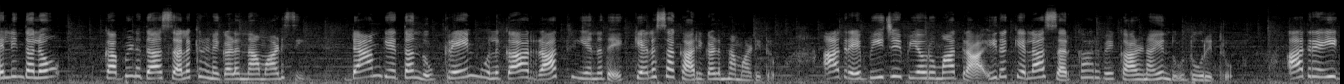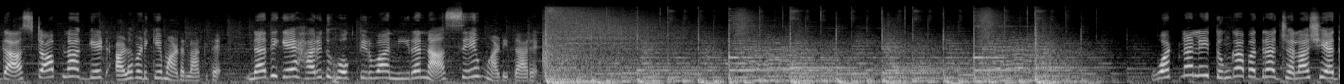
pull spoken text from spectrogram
ಎಲ್ಲಿಂದಲೋ ಕಬ್ಬಿಣದ ಸಲಕರಣೆಗಳನ್ನ ಮಾಡಿಸಿ ಡ್ಯಾಮ್ಗೆ ತಂದು ಕ್ರೇನ್ ಮೂಲಕ ರಾತ್ರಿ ಎನ್ನದೆ ಕೆಲಸ ಕಾರ್ಯಗಳನ್ನ ಮಾಡಿದ್ರು. ಆದರೆ ಬಿಜೆಪಿಯವರು ಮಾತ್ರ ಇದಕ್ಕೆಲ್ಲ ಸರ್ಕಾರವೇ ಕಾರಣ ಎಂದು ದೂರಿದ್ರು. ಆದರೆ ಈಗ ಸ್ಟಾಪ್ ಲಾಕ್ ಗೇಟ್ ಅಳವಡಿಕೆ ಮಾಡಲಾಗಿದೆ. ನದಿಗೆ ಹರಿದು ಹೋಗ್ತಿರುವ ನೀರನ್ನ ಸೇವ್ ಮಾಡಿದ್ದಾರೆ. ಒಟ್ನಲ್ಲಿ ತುಂಗಭದ್ರಾ ಜಲಾಶಯದ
